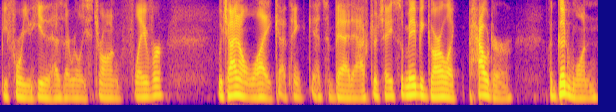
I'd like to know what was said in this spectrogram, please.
before you heat it, it has that really strong flavor, which I don't like. I think it's a bad aftertaste. So maybe garlic powder, a good one,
